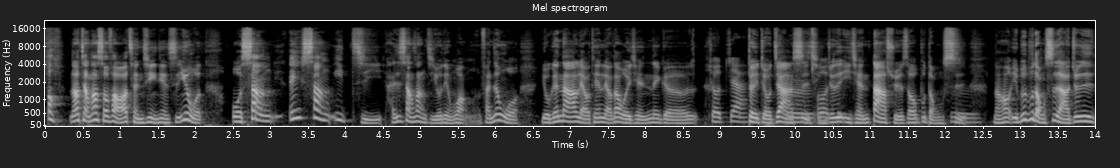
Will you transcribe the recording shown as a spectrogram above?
哦，然后讲到守法，我要澄清一件事，因为我。我上哎、欸、上一集还是上上集有点忘了，反正我有跟大家聊天聊到我以前那个酒驾，对酒驾的事情，嗯、就是以前大学的时候不懂事，嗯、然后也不是不懂事啊，就是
